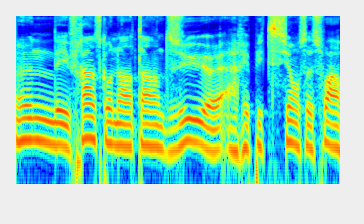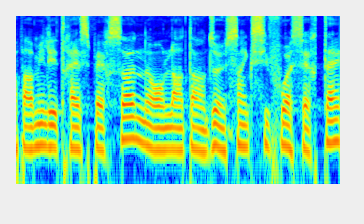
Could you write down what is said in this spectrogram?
Une des phrases qu'on a entendues euh, à répétition ce soir parmi les 13 personnes, on l'a entendu un 5-6 fois certain.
